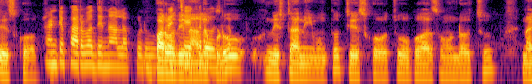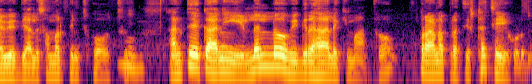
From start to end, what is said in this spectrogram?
చేసుకోవచ్చు. అంటే పర్వదినాలప్పుడు పర్వదినాలప్పుడు నిష్ఠా నియమంతో చేసుకోవచ్చు ఉపవాసం ఉండవచ్చు నైవేద్యాలు సమర్పించుకోవచ్చు. అంతేకాని ఇళ్ళల్లో విగ్రహాలకి మాత్రం ప్రాణ ప్రతిష్ఠ చేయకూడదు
